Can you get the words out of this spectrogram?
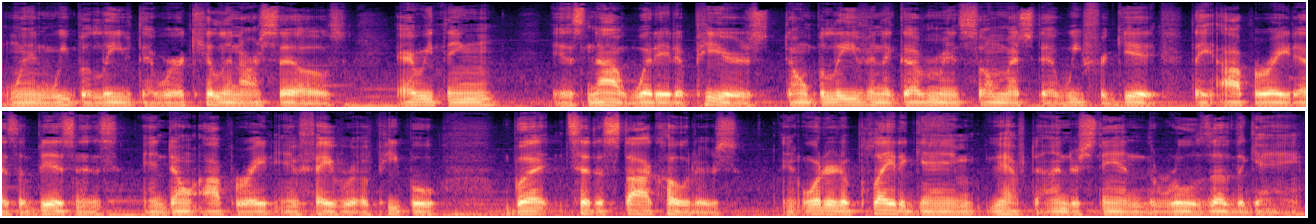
when we believe that we're killing ourselves. Everything is not what it appears. Don't believe in the government so much that we forget they operate as a business and don't operate in favor of people, but to the stockholders. In order to play the game, you have to understand the rules of the game.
